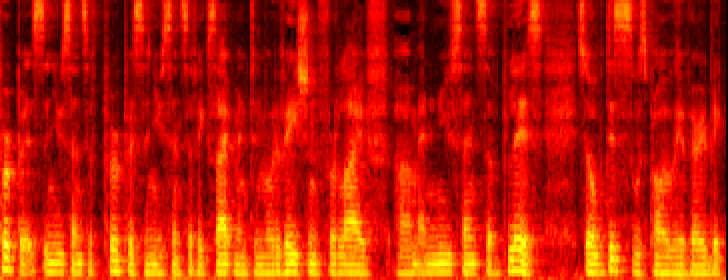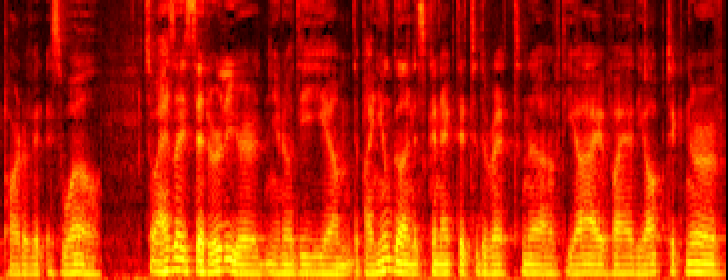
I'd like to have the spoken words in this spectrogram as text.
purpose, a new sense of purpose, a new sense of excitement and motivation for life, um, and a new sense of bliss. So this was probably a very big part of it as well. So as I said earlier, you know the um, the pineal gland is connected to the retina of the eye via the optic nerve.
